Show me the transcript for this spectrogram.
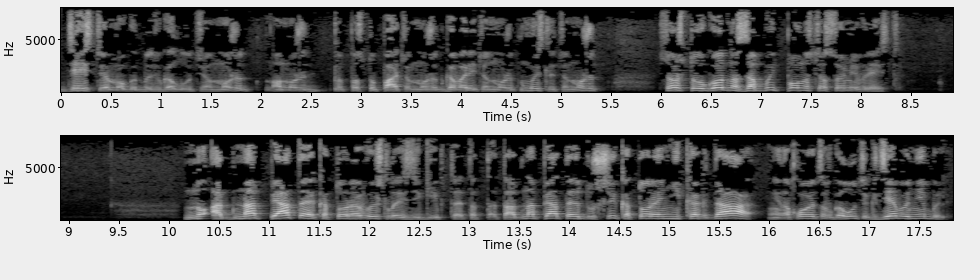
действия могут быть в галуте, он может, он может поступать, он может говорить, он может мыслить, он может все что угодно забыть полностью о своем еврействе. Но одна пятая, которая вышла из Египта, это, это одна пятая души, которая никогда не находится в Галуте, где бы ни были.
